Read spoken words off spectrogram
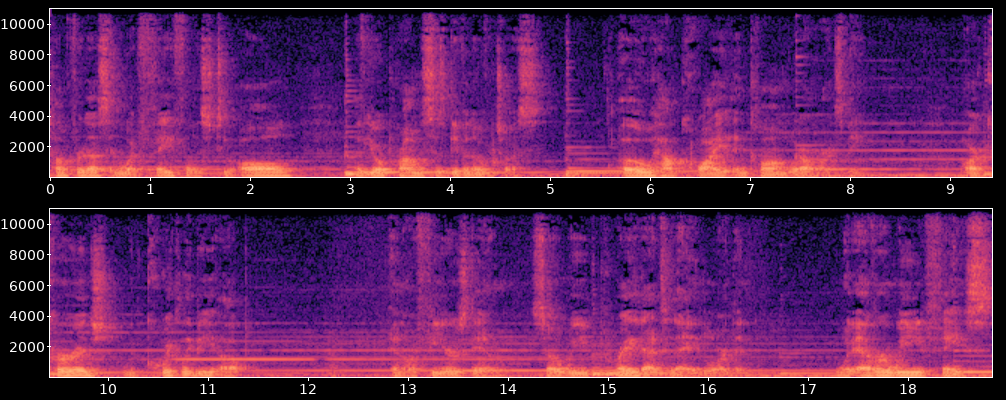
comfort us, and what faithfulness to all of your promises given over to us. Oh, how quiet and calm would our hearts be. Our courage would quickly be up and our fears down. So we pray that today, Lord, that whatever we face,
